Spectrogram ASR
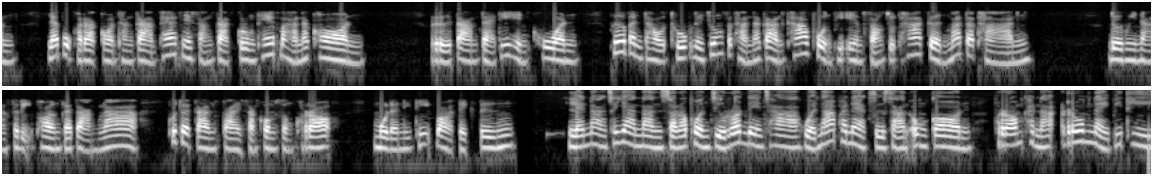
ร และบุคลากรทางการแพทย์ในสังกัดกรุงเทพมหานคร หรือตามแต่ที่เห็นควร เพื่อบรรเทาทุกข์ในช่วงสถานการณ์ค่าฝุ่น PM 2.5 เกินมาตรฐาน โดยมีนางสิริพรกระจ่างล่า ผู้จัดการฝ่ายสังคมสงเคราะห์ มูลนิธิป่อเต็กตึงและนางชยานันท์สรพลจิโรจน์เดชา หัวหน้าแผนกสื่อสารองค์กร พร้อมคณะร่วมในพิธี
